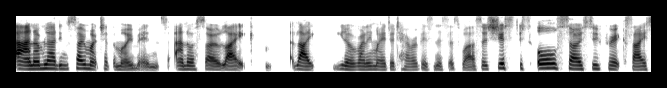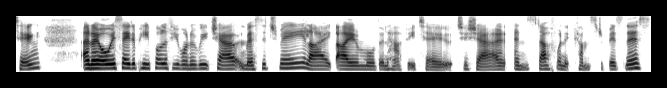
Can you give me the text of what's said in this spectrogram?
and I'm learning so much at the moment, and also like like you know running my doTERRA business as well. So it's just it's all so super exciting, and I always say to people, if you want to reach out and message me, like I am more than happy to to share and stuff when it comes to business.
